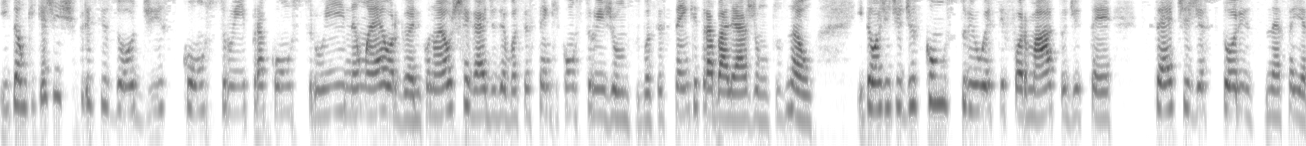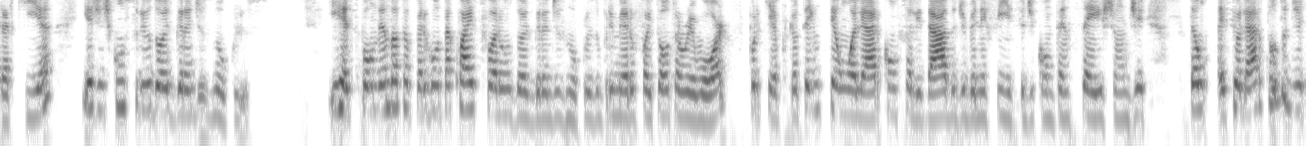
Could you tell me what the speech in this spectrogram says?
Então, o que, que a gente precisou desconstruir para construir? Não é orgânico, não é eu chegar e dizer vocês têm que construir juntos, vocês têm que trabalhar juntos, não. Então, a gente desconstruiu esse formato de ter sete gestores nessa hierarquia e a gente construiu dois grandes núcleos. E respondendo a tua pergunta, quais foram os dois grandes núcleos? O primeiro foi Total Rewards, por quê? Porque eu tenho que ter um olhar consolidado de benefício, de compensation, de. Então, esse olhar todo de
